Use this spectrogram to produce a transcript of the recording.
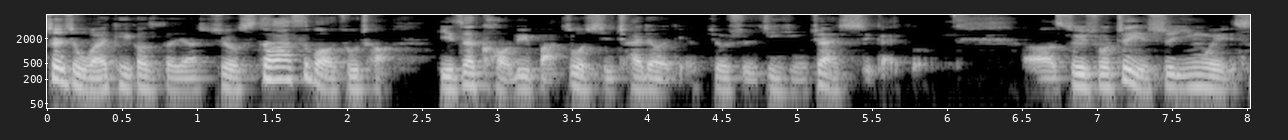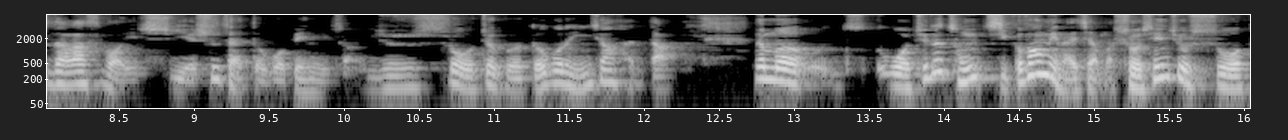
甚至我还可以告诉大家，就斯特拉斯堡主场也在考虑把坐席拆掉一点，就是进行战席改革。呃，所以说这也是因为斯特拉斯堡也是也是在德国边境上，也就是受这个德国的影响很大。那么我觉得从几个方面来讲嘛，首先就是说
